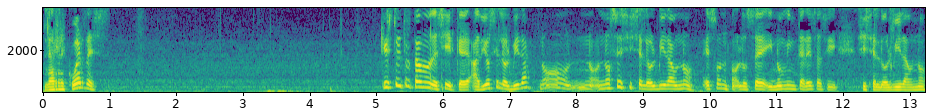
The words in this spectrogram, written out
le recuerdes. ¿Qué estoy tratando de decir? ¿Que a Dios se le olvida? No, no, no sé si se le olvida o no. Eso no lo sé y no me interesa si, si se le olvida o no.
